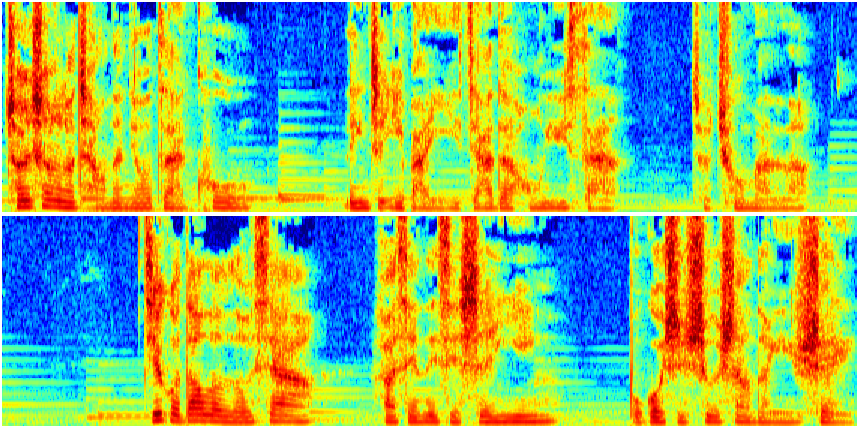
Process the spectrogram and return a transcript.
穿上了长的牛仔裤，拎着一把宜家的红雨伞就出门了。结果到了楼下，发现那些声音不过是树上的雨水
